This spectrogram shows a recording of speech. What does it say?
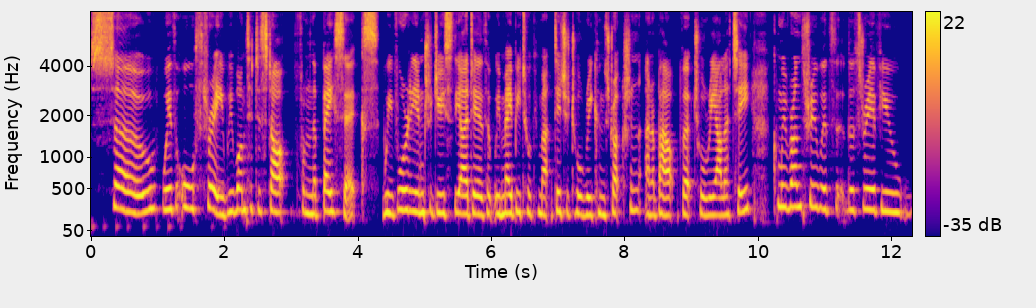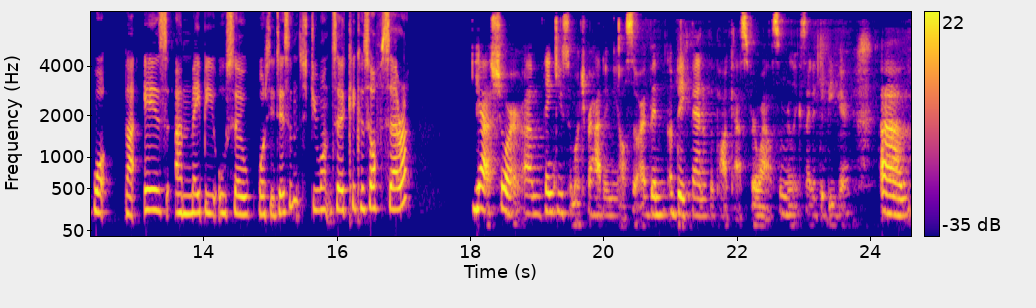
So, with all three, we wanted to start from the basics. We've already introduced the idea that we may be talking about digital reconstruction and about virtual reality. Can we run through with the three of you what that is and maybe also what it isn't? Do you want to kick us off, Sarah? Yeah, sure. Um, thank you so much for having me. Also, I've been a big fan of the podcast for a while, so I'm really excited to be here. Um,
